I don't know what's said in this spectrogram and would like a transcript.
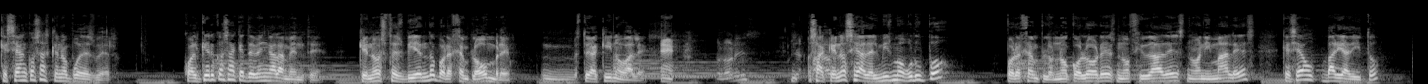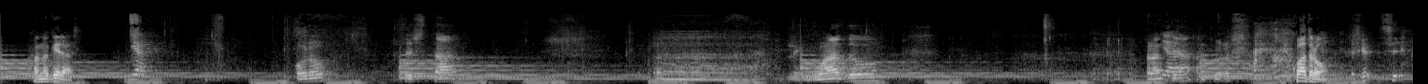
que sean cosas que no puedes ver. Cualquier cosa que te venga a la mente. Que no estés viendo, por ejemplo, hombre, mm, estoy aquí, no vale. Eh. ¿Colores? O sea, que no sea del mismo grupo, por ejemplo, no colores, no ciudades, no animales, que sea un variadito, cuando quieras. Ya. Oro, cesta, ah, lenguado, eh, Francia. Alturas. Cuatro. Es que, sí,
